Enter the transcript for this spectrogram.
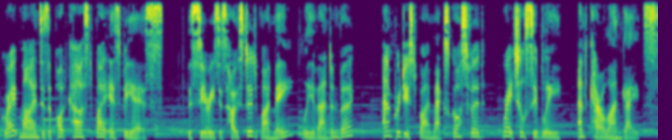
Great Minds is a podcast by SBS. The series is hosted by me, Leah Vandenberg, and produced by Max Gosford, Rachel Sibley, and Caroline Gates.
